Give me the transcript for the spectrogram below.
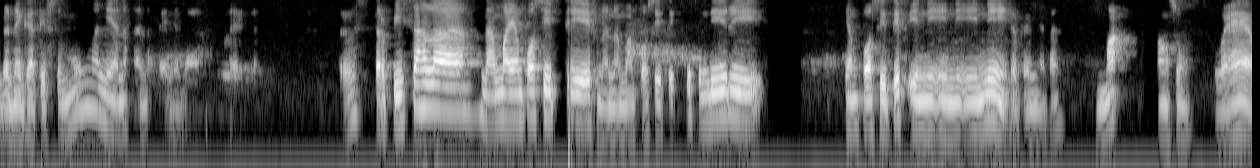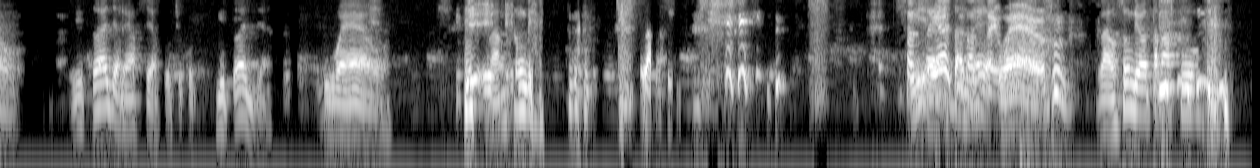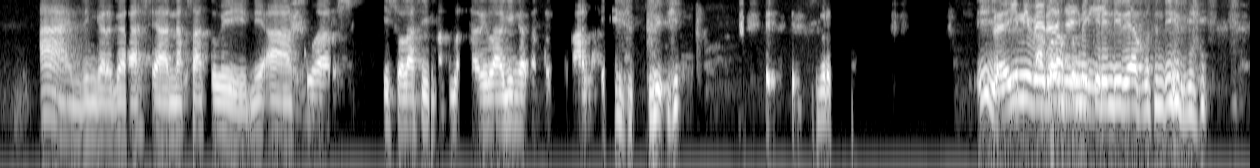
udah negatif semua nih anak-anak kayaknya Bang. Terus terpisahlah nama yang positif. Nah, nama positif itu sendiri. Yang positif ini ini ini katanya kan. Mak langsung wow. Itu aja reaksi aku cukup gitu aja. Wow. Langsung di langsung, Santai Iya, aja, santai. santai. Wow. Langsung di otak aku. Anjing gara-gara si anak satu ini aku harus isolasi 14 hari lagi nggak ketemu anak istri. Ber- Nah, ini Aku bedanya langsung ini. mikirin diri aku sendiri.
